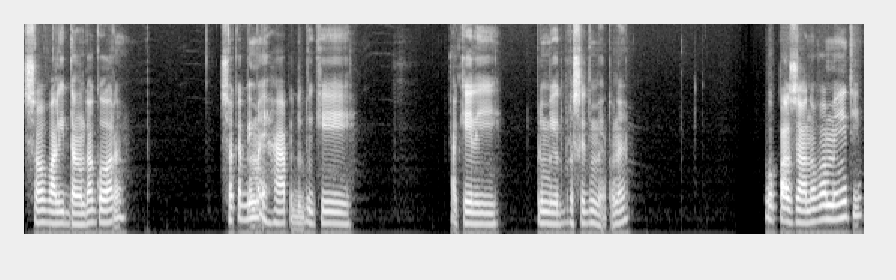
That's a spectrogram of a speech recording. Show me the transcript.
Só validando agora. Só que é bem mais rápido do que aquele primeiro procedimento, né? Vou pausar novamente.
